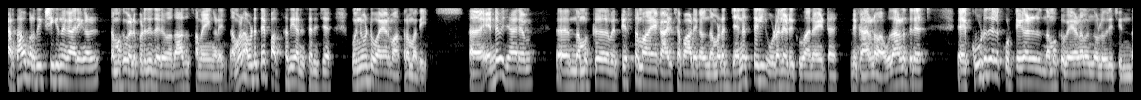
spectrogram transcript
കർത്താവ് പ്രതീക്ഷിക്കുന്ന കാര്യങ്ങൾ നമുക്ക് വെളിപ്പെടുത്തി തരും അതാത് സമയങ്ങളിൽ. നമ്മൾ അവിടുത്തെ പദ്ധതി അനുസരിച്ച് മുന്നോട്ട് പോയാൽ മാത്രം മതി. എന്റെ വിചാരം നമുക്ക് വ്യത്യസ്തമായ കാഴ്ചപ്പാടുകൾ നമ്മുടെ ജനത്തിൽ ഉടലെടുക്കുവാനായിട്ട് ഇത് കാരണമാകും. ഉദാഹരണത്തിന് കൂടുതൽ കുട്ടികൾ നമുക്ക് വേണമെന്നുള്ള ഒരു ചിന്ത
